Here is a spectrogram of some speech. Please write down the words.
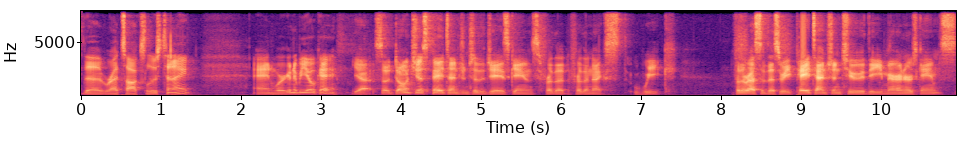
the Red Sox lose tonight, and we're gonna be okay. Yeah, so don't just pay attention to the Jays games for the for the next week. For the rest of this week, pay attention to the Mariners games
